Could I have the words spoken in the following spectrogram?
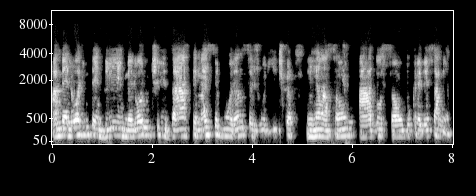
a melhor entender, melhor utilizar, ter mais segurança jurídica em relação à adoção do credenciamento.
